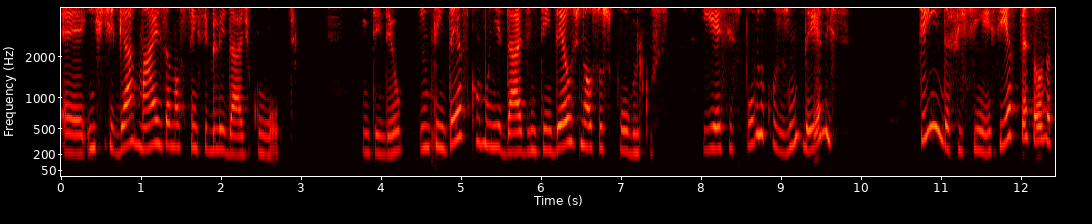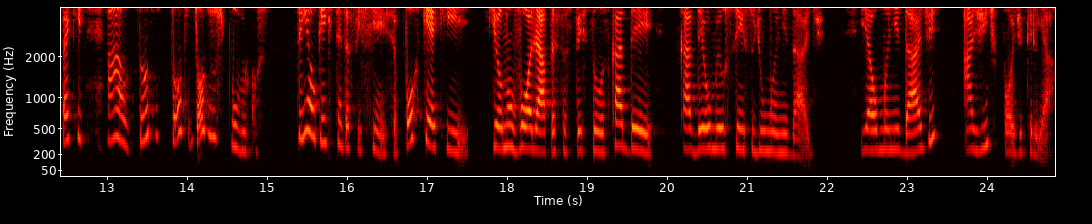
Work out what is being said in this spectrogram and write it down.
é, instigar mais a nossa sensibilidade com o outro. Entendeu? Entender as comunidades, entender os nossos públicos. E esses públicos, um deles tem deficiência. E as pessoas até que. Ah, tanto, todo, todos os públicos. Tem alguém que tem deficiência. Por que, que, que eu não vou olhar para essas pessoas? Cadê? Cadê o meu senso de humanidade? E a humanidade a gente pode criar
